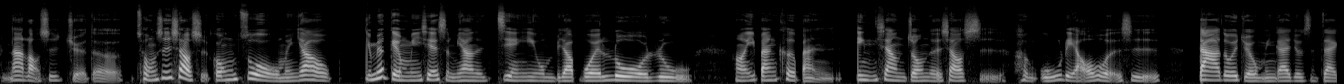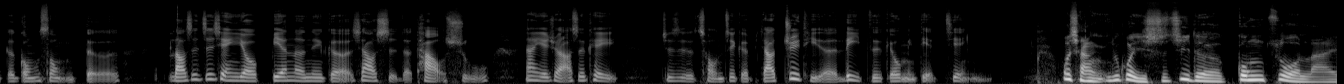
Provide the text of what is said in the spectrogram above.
那老师觉得从事校史工作，我们要有没有给我们一些什么样的建议？我们比较不会落入啊一般刻板印象中的校史很无聊，或者是大家都会觉得我们应该就是在歌功颂德。老师之前有编了那个校史的套书，那也许老师可以就是从这个比较具体的例子给我们一点建议。我想，如果以实际的工作来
